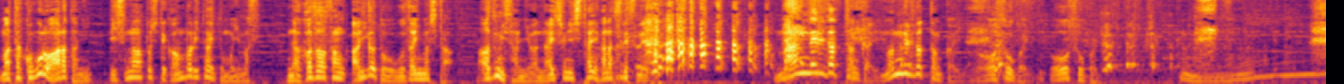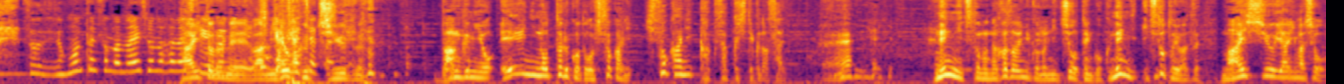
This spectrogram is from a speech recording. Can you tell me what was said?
また心新たにリスナーとして頑張りたいと思います。中澤さんありがとうございました。安住さんには内緒にしたい話ですね。マンネリだったんかい。マンネリだったんかい。ああそうかい。ああそうかい。そうですね。本当にその内緒の話タイトル名は魅力十分番組を永遠に乗っ取ることを密かに密かに画策してください、ね年に一度の中澤由美子の日曜天国年に一度と言わず毎週やりましょう。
